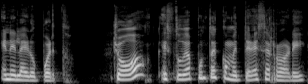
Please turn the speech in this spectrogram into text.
en el aeropuerto. Yo estuve a punto de cometer ese error. ¿eh?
